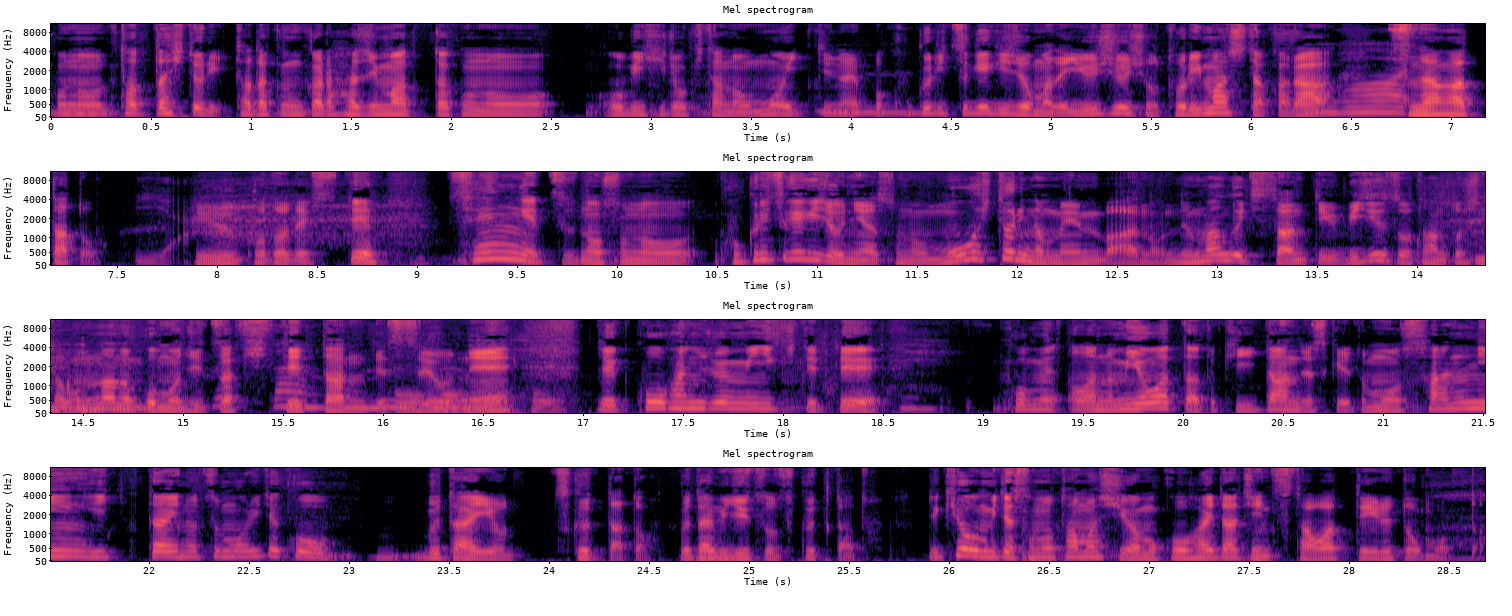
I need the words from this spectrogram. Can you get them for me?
このたった一人多田君から始まったこの帯広北の思いっていうのはやっぱ国立劇場まで優秀賞を取りましたからつながったということです。で先月のその国立劇場にはそのもう一人のメンバーの沼口さんっていう美術を担当した女の子も実は来てたんですよね、で後半順見に来ててコメあの見終わった後聞いたんですけれども3人一体のつもりでこう舞台を作ったと。舞台美術を作ったとで今日見てその魂はもう後輩たちに伝わっていると思った。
